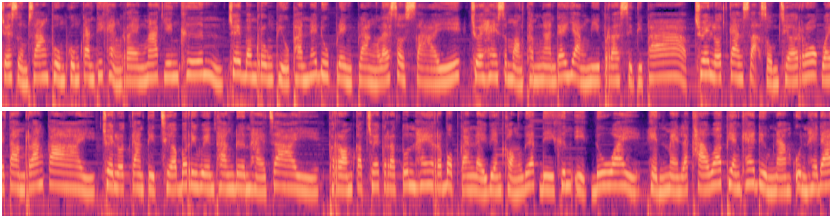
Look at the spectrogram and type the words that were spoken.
ช่วยเสริมสร้างภูมิคุ้มกันที่แข็งแรงมากยิ่งขึ้น ช่วยบำรุงผิวพรรณให้ดูเปล่งปลั่งและสดใส ช่วยให้สมองทำงานได้อย่างมีประสิทธิภาพ ช่วยลดการสะสมเชื้อโรคไว้ตามร่างกาย ช่วยลดการติดเชื้อบริเวณทางเดินหายใจ พร้อมกับช่วยกระระตุ้นให้ระบบการไหลเวียนของเลือดดีขึ้นอีกด้วย เห็นไหมล่ะคะว่าเพียงแค่ดื่มน้ำอุ่นให้ได้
